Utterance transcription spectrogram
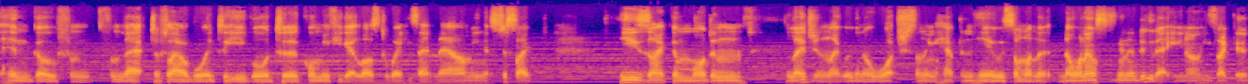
him go from from that to Flower Boy to Igor to Call Me If You Get Lost to where he's at now. I mean, it's just like he's like a modern legend. Like we're gonna watch something happen here with someone that no one else is gonna do that. You know, he's like a,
